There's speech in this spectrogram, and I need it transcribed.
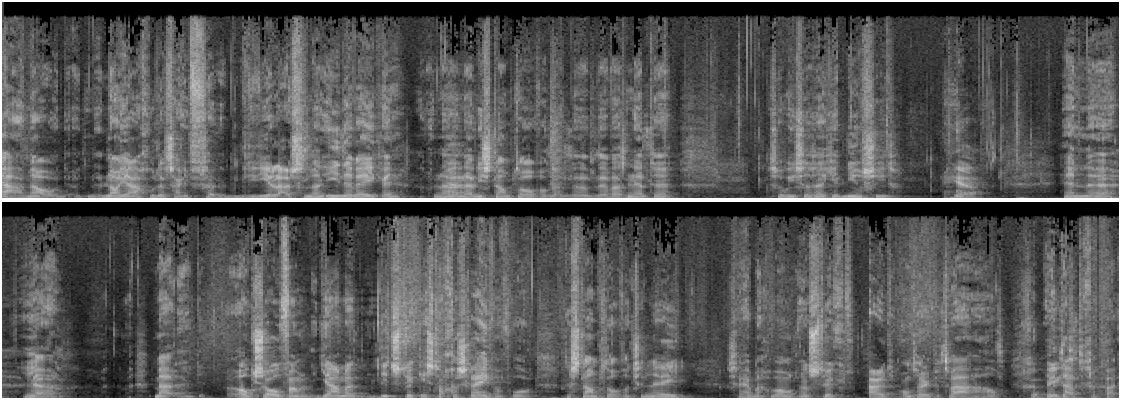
Ja, nou, nou ja, goed, dat zijn, die, die luisteren dan iedere week, hè? Naar, Ja. naar die stamtafel. Dat, dat, dat was net eh, zoiets als dat je het nieuws ziet. Ja. En eh, ja, maar ook zo van, ja, maar dit stuk is toch geschreven voor de stamtafel? Ik zei, nee, ze hebben gewoon een stuk uit ons repertoire gehaald. Gepikt. En dat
